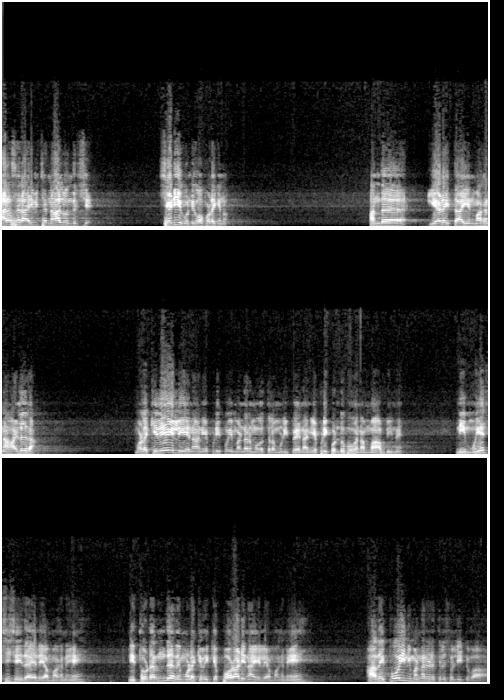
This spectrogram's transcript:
அரசர் அறிவித்த நாள் வந்துருச்சு. செடியை கொண்டு ஒப்படைக்கணும். அந்த ஏழை தாயின் மகனை அழுறான். முளைக்கவே இல்லையே நான் எப்படி போய் மன்னர் முகத்தில் முழிப்பேன்? நான் எப்படி கொண்டு போவேன் அம்மா அப்படின்னு. நீ முயற்சி செய்தா இல்லையா மகனே? நீ தொடர்ந்து அதை முளைக்க வைக்க போராடினாய் இல்லையா மகனே? அதை போய் நீ மன்னரிடத்தில் சொல்லிட்டு வா.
